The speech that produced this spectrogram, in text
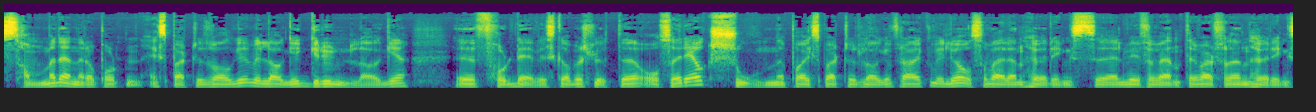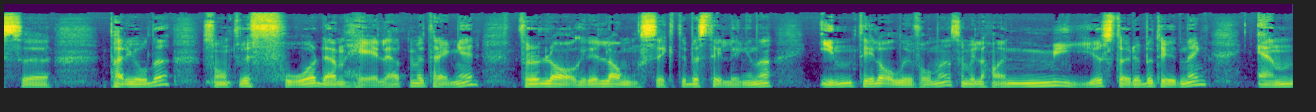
sammen med denne rapporten, ekspertutvalget, vil lage grunnlaget eh, for det vi skal beslutte. Også reaksjonene på ekspertutvalget fra vil jo også være en hørings... Eller vi forventer i hvert fall en høringsperiode, sånn at vi får den helheten vi trenger for å lage de langsiktige bestillingene inn til oljefondet, som vil ha en mye større betydning enn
